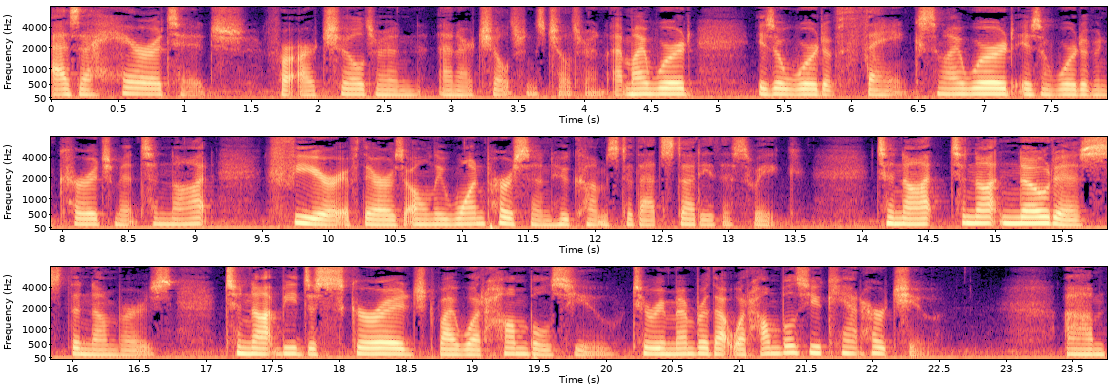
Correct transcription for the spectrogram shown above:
as a heritage for our children and our children's children. Uh, my word is a word of thanks. My word is a word of encouragement to not fear if there is only one person who comes to that study this week. To not to not notice the numbers, to not be discouraged by what humbles you, to remember that what humbles you can't hurt you. Um,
